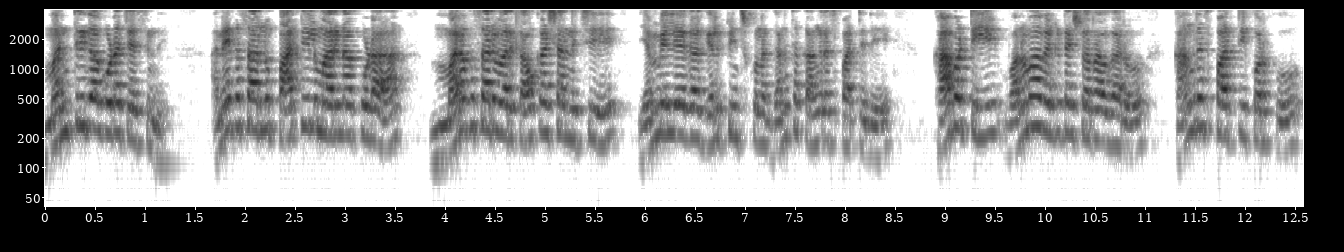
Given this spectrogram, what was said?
మంత్రిగా కూడా చేసింది. అనేక సార్లు పార్టీలు మారినా కూడా మరొకసారి వారికి అవకాశాన్ని ఇచ్చి ఎమ్మెల్యేగా గెలిపించుకున్న ఘనత కాంగ్రెస్ పార్టీది. కాబట్టి వనమా వెంకటేశ్వరరావు గారు కాంగ్రెస్ పార్టీ కొరకు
